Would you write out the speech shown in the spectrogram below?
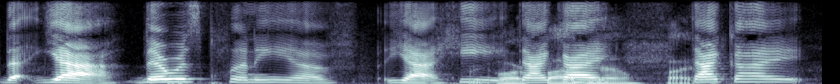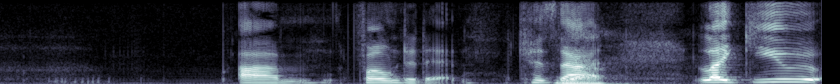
that, yeah. There was plenty of yeah. He Or that guy now, that guy, um, phoned it in because that like you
